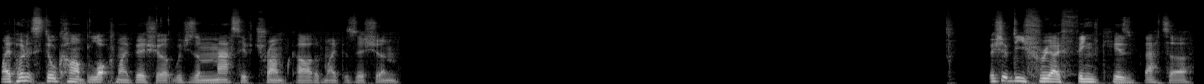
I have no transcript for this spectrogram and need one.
My opponent still can't block my bishop, which is a massive trump card of my position. Bishop d3 I think is better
